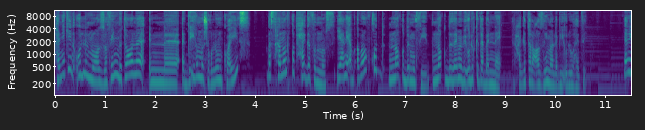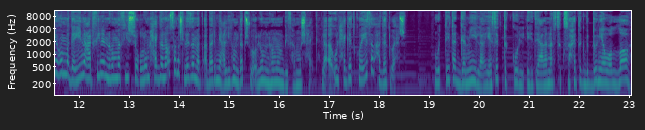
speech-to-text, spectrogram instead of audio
هنيجي نقول للموظفين بتوعنا إن قد إيه هم شغلهم كويس بس هننقد حاجة في النص. يعني أبقى بنقد نقد مفيد نقد زي ما بيقولوا كده بناء الحاجات العظيمة اللي بيقولوها دي. يعني هم جايين عارفين إن هم في شغلهم حاجة ناقصة مش لازم أبقى برمي عليهم دبش وأقول لهم إن هم ما بيفهموش حاجة. لا أقول حاجات كويسة وحاجات وحشة. والتيتا الجميلة يا ست الكل اهدي على نفسك صحتك بالدنيا والله.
